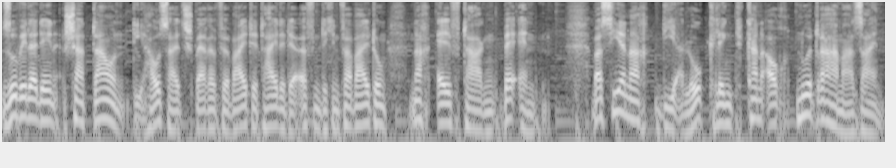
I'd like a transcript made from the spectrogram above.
So will er den Shutdown, die Haushaltssperre für weite Teile der öffentlichen Verwaltung, nach elf Tagen beenden. Was hier nach Dialog klingt, kann auch nur Drama sein.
